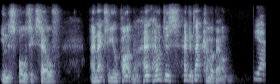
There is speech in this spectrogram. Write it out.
in the sport itself, and actually your partner. How, how does how did that come about? yeah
